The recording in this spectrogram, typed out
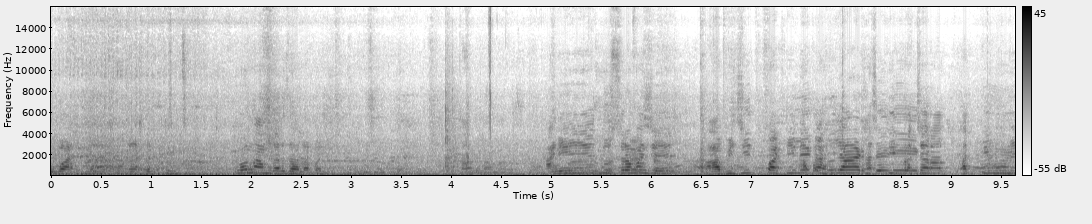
उभा कोण आमदार झाला पाहिजे? आणि दुसरं म्हणजे अभिजित पाटील एक आहे. हत्ती प्रचारात हत्ती उमे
